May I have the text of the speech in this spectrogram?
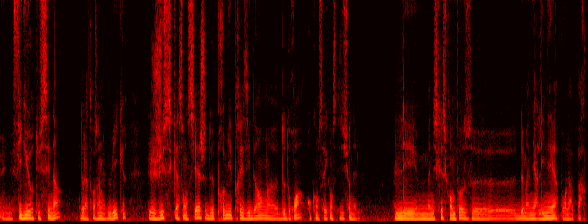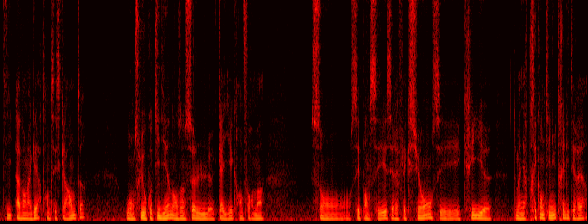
une figure du Sénat de la Troisième République jusqu'à son siège de premier président euh, de droit au Conseil constitutionnel. Les manuscrits se composent euh, de manière linéaire pour la partie avant la guerre, 36-40, où on suit au quotidien, dans un seul cahier grand format, ses pensées, ses réflexions, ses écrits euh, de manière très continue, très littéraire,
